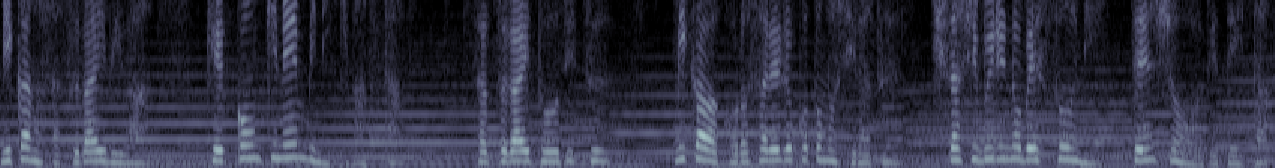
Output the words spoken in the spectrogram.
ミカの殺害日は結婚記念日に決まった。殺害当日ミカは殺されることも知らず久しぶりの別荘にテンションを上げていた。うわ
